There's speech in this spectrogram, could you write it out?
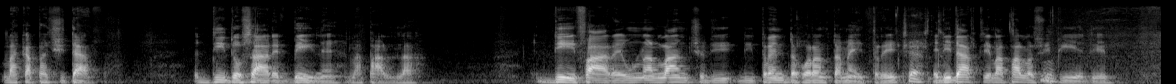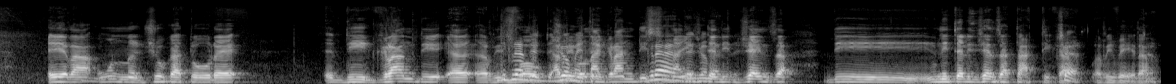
la capacità di dosare bene la palla, di fare un lancio di, di 30-40 metri Certo. e di darti la palla sui piedi. Era un giocatore eh, di grandi eh, risvolti, aveva geometria. una grandissima Grande geometria. Di, un'intelligenza tattica Certo, Rivera. certo.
